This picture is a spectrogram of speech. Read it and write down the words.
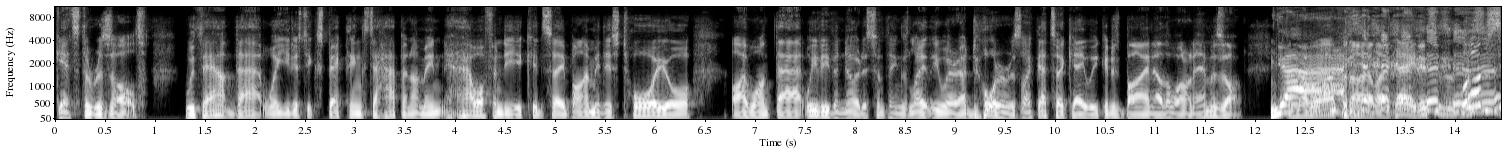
gets the result. Without that, where you just expect things to happen. I mean, how often do your kids say, buy me this toy or I want that? We've even noticed some things lately where our daughter is like, that's okay. We could just buy another one on Amazon. And my wife and I are like, hey, this is, this is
